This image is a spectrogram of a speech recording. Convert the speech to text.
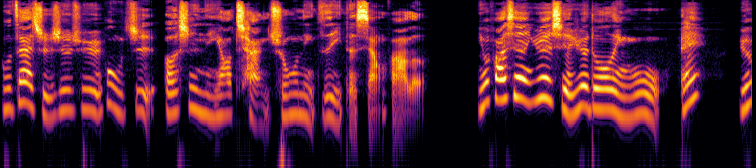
不再只是去复制，而是你要产出你自己的想法了。你会发现越写越多领悟，哎，原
